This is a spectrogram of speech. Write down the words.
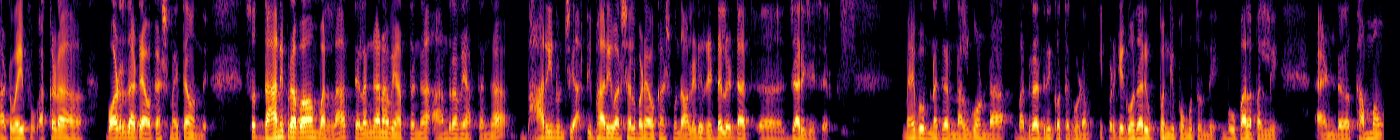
అటువైపు అక్కడ బార్డర్ దాటే అవకాశం అయితే ఉంది. సో, దాని ప్రభావం వల్ల తెలంగాణ వ్యాప్తంగా, ఆంధ్ర వ్యాప్తంగా భారీ నుంచి అతి భారీ వర్షాలు పడే అవకాశం ఉంది. ఆల్రెడీ రెడ్ అలర్ట్ జారీ చేశారు. మహబూబ్ నగర్, నల్గొండ, భద్రాద్రి కొత్తగూడెం ఇప్పటికే గోదావరి ఉప్పొంగి పొంగుతుంది. భూపాలపల్లి అండ్ ఖమ్మం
